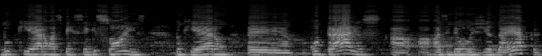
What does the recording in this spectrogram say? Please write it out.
do que eram as perseguições, do que eram é, contrários às ideologias da época,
